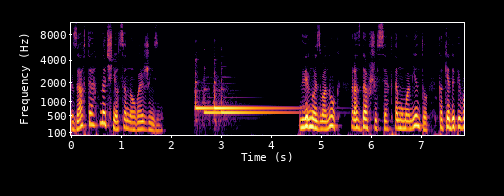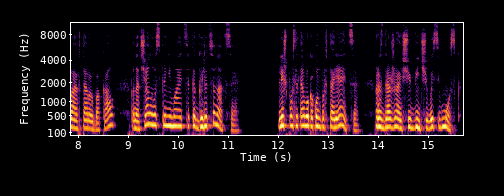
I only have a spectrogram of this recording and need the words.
Завтра начнется новая жизнь». Дверной звонок, раздавшийся к тому моменту, как я допиваю второй бокал, поначалу воспринимается как галлюцинация. Лишь после того, как он повторяется, раздражающе ввинчиваясь в мозг,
